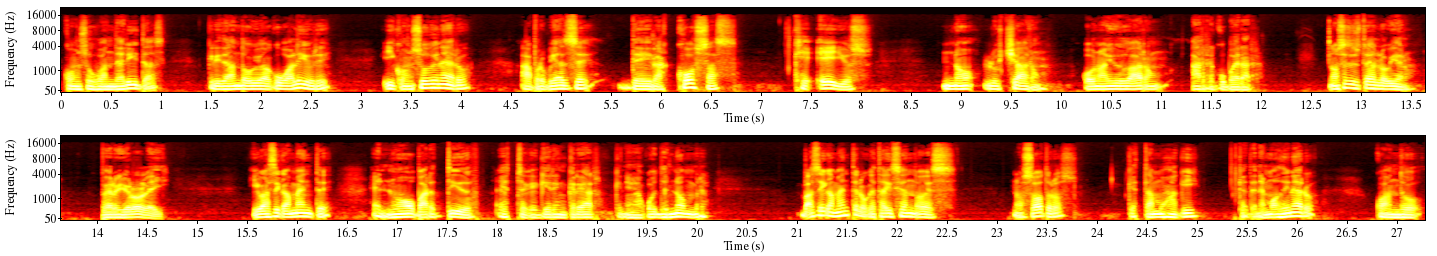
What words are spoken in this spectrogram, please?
con sus banderitas, gritando viva Cuba libre, y con su dinero apropiarse de las cosas que ellos no lucharon o no ayudaron a recuperar. No sé si ustedes lo vieron, pero yo lo leí. Y básicamente el nuevo partido, este que quieren crear, que ni me acuerdo el nombre, básicamente lo que está diciendo es, nosotros, que estamos aquí, que tenemos dinero, cuando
